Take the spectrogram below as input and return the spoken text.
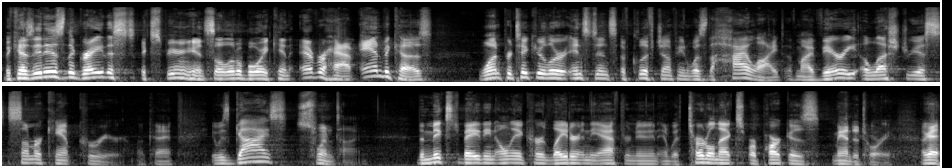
Because it is the greatest experience a little boy can ever have, and because one particular instance of cliff jumping was the highlight of my very illustrious summer camp career. Okay? It was guys' swim time. The mixed bathing only occurred later in the afternoon, and with turtlenecks or parkas mandatory. Okay?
